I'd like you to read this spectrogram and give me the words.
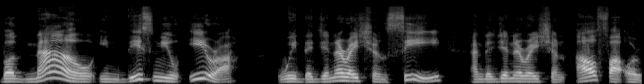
But now in this new era with the generation z and the generation alpha or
